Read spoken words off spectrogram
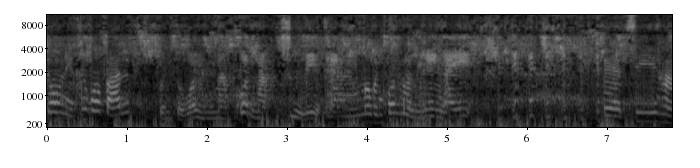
จมนี่คือบ่ฝันคนตัวว่ามันมาคนมักซื้อเลขค่ะบ่เป็นคนมัมันนเลมีขไอ้ แปดสี่ห้า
